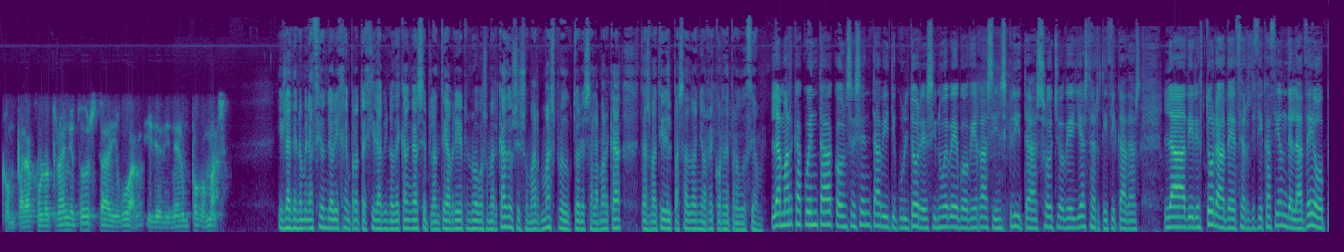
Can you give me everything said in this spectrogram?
comparado con el otro año, todo está igual y de dinero un poco más. Y la denominación de origen protegida vino de Cangas se plantea abrir nuevos mercados y sumar más productores a la marca tras batir el pasado año récord de producción. La marca cuenta con 60 viticultores y nueve bodegas inscritas, ocho de ellas certificadas. La directora de certificación de la DOP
